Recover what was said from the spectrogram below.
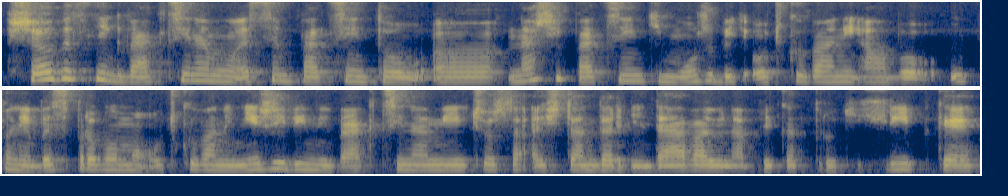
Všeobecne k vakcínam u SM pacientov. E, naši pacienti môžu byť očkovaní alebo úplne bez problémov očkovaní neživými vakcínami, čo sa aj štandardne dávajú napríklad proti chrípke, e,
